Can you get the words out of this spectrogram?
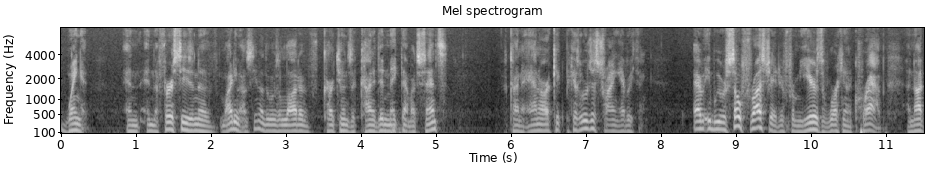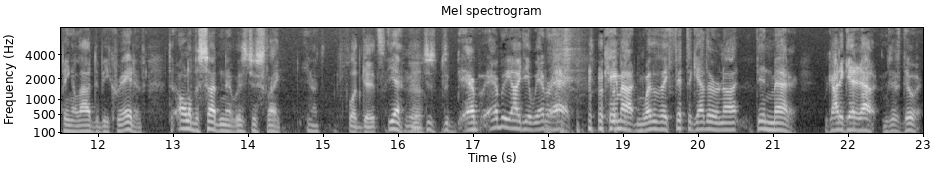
wing it. And in the first season of Mighty Mouse, you know, there was a lot of cartoons that kind of didn't make that much sense. kind of anarchic because we were just trying everything. Every, we were so frustrated from years of working on crap and not being allowed to be creative that all of a sudden it was just like, you know, Floodgates. yeah, was just every, every idea we ever had came out, and whether they fit together or not didn't matter. We got to get it out and just do it.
